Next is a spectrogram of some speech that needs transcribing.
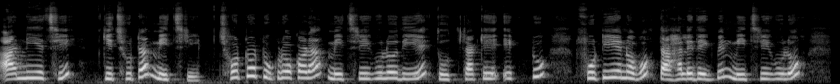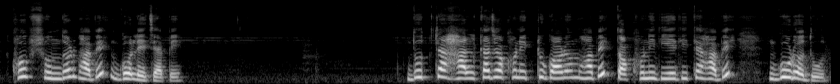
আর নিয়েছি কিছুটা মিচড়ি ছোট টুকরো করা মিচড়িগুলো দিয়ে দুধটাকে একটু ফুটিয়ে নেব, তাহলে দেখবেন মিচড়িগুলো খুব সুন্দরভাবে গলে যাবে। দুধটা হালকা যখন একটু গরম হবে, তখনই দিয়ে দিতে হবে গুঁড়ো দুধ।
